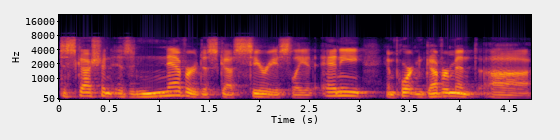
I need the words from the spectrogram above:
discussion is never discussed seriously at any important government uh,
